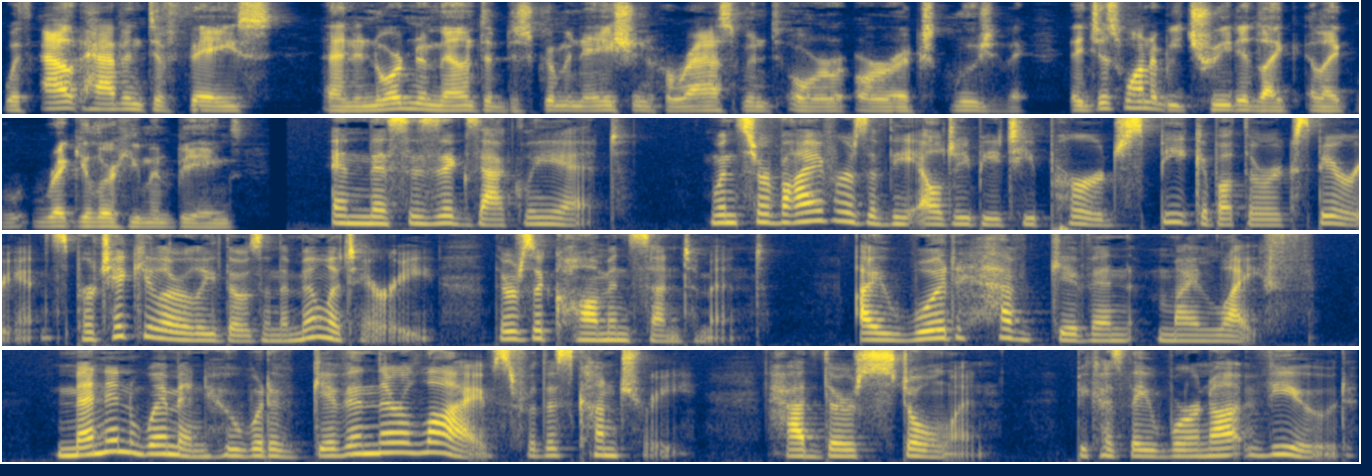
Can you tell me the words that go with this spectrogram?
without having to face an inordinate amount of discrimination, harassment, or, or exclusion. They, they just want to be treated like, like regular human beings. And this is exactly it. When survivors of the LGBT purge speak about their experience, particularly those in the military, there's a common sentiment I would have given my life. Men and women who would have given their lives for this country had theirs stolen because they were not viewed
